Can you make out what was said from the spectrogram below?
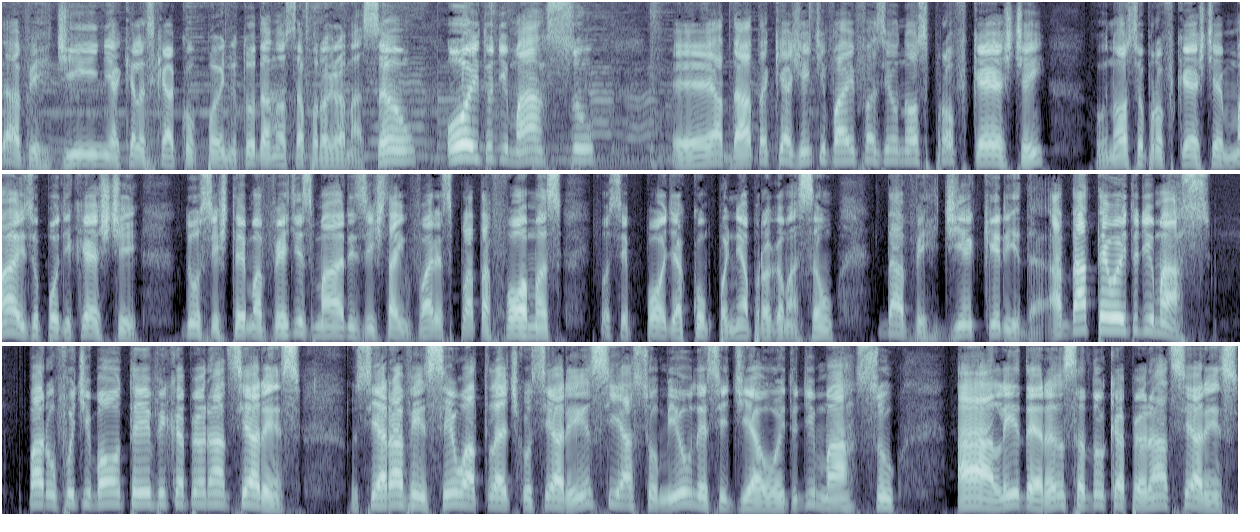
da Verdinha, aquelas que acompanham toda a nossa programação. 8 de março é a data que a gente vai fazer o nosso Profcast, hein? O nosso Profcast é mais o podcast do Sistema Verdes Mares está em várias plataformas. Você pode acompanhar a programação da Verdinha Querida. A data é 8 de março. Para o futebol, teve campeonato cearense. O Ceará venceu o Atlético Cearense e assumiu nesse dia 8 de março a liderança do campeonato cearense.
